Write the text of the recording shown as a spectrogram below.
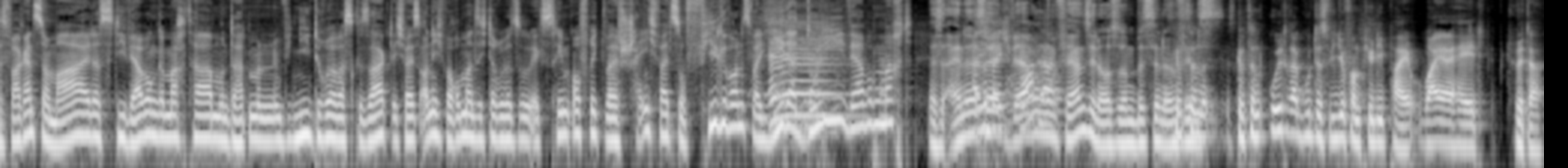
das war ganz normal, dass die Werbung gemacht haben und da hat man irgendwie nie drüber was gesagt. Ich weiß auch nicht, warum man sich darüber so extrem aufregt, weil wahrscheinlich, weil es so viel geworden ist, weil jeder Dulli Werbung macht. das eine Also ist bei halt Werbung Sportlern- im Fernsehen auch so ein bisschen Es gibt, irgendwie. so ein, es gibt so ein ultra gutes Video von PewDiePie, Why I Hate Twitter.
